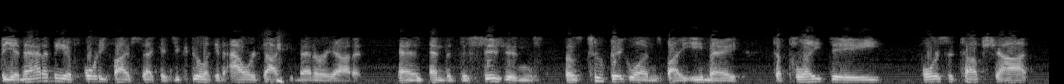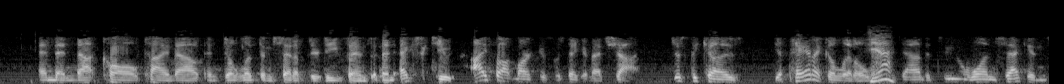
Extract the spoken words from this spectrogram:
the anatomy of 45 seconds. You could do like an hour documentary on it, and and the decisions, those two big ones by Ime to play D, force a tough shot, and then not call timeout and don't let them set up their defense and then execute. I thought Marcus was taking that shot just because you panic a little yeah. down to two, one seconds.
